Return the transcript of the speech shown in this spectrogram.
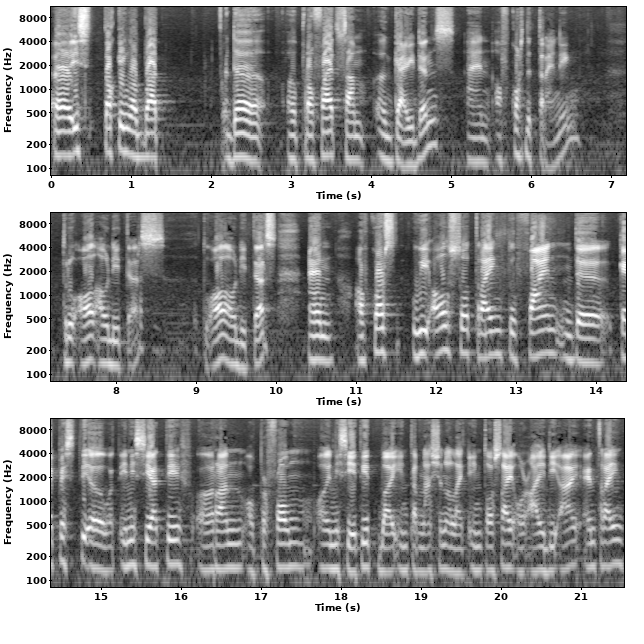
uh, it's talking about the uh, provide some uh, guidance and of course the training through all auditors to all auditors. And of course we also trying to find the capacity uh, what initiative uh, run or perform or initiated by international like Intosai or IDI and trying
